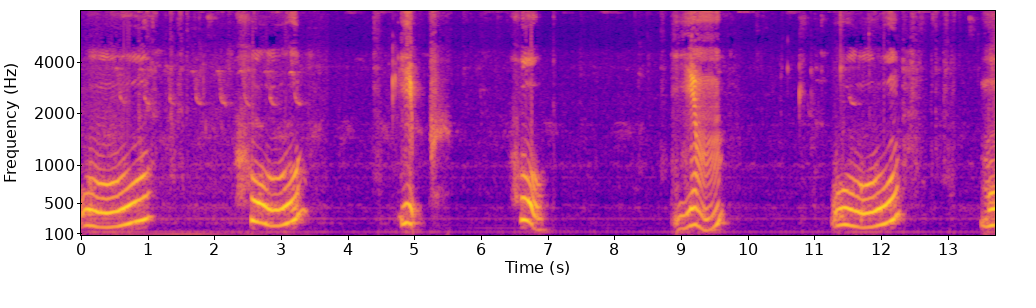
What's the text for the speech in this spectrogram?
O who yip. Hoop எம் ஊ மூ.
